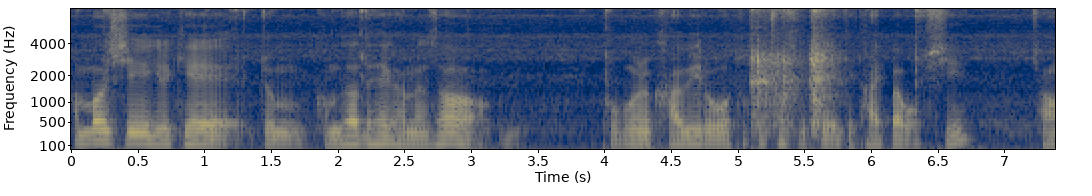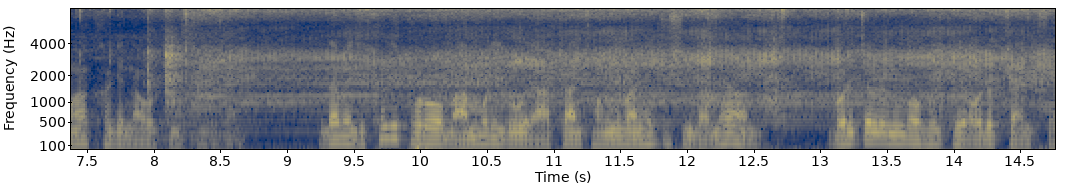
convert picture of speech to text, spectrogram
한 번씩 이렇게 좀 검사도 해 가면서 부분을 가위로 툭툭 쳤을 때 이렇게 가위밥 없이 정확하게 나올 수 있습니다. 그 다음에 이제 클리퍼로 마무리로 약간 정리만 해주신다면 머리 자르는 거 그렇게 어렵지 않죠.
